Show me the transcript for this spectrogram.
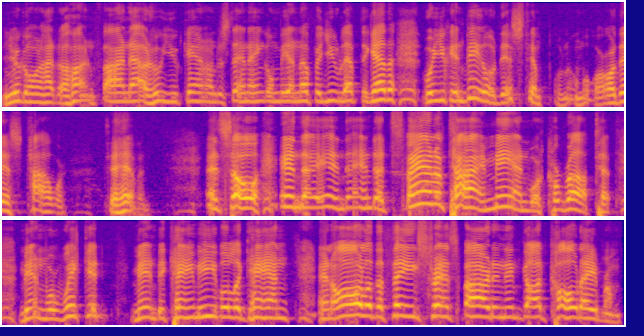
And you're going to have to hunt and find out who you can't understand. There ain't going to be enough of you left together where you can build this temple no more or this tower to heaven. And so, in the, in the, in the span of time, men were corrupt, men were wicked, men became evil again, and all of the things transpired. And then God called Abram.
